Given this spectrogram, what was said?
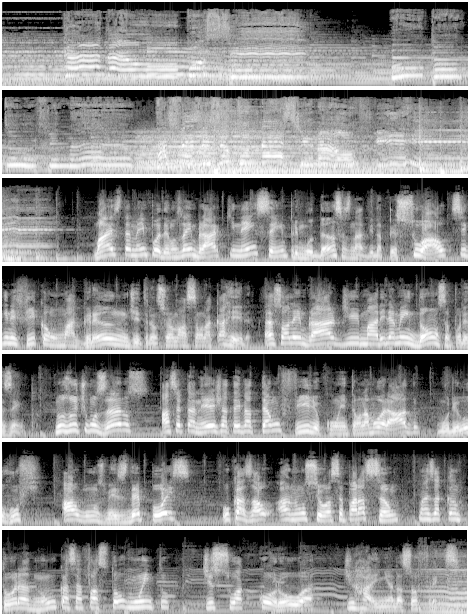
Mas também podemos lembrar que nem sempre mudanças na vida pessoal significam uma grande transformação na carreira. É só lembrar de Marília Mendonça, por exemplo. Nos últimos anos, a sertaneja teve até um filho com o então namorado, Murilo Ruff. Alguns meses depois, o casal anunciou a separação, mas a cantora nunca se afastou muito de sua coroa de rainha da sofrência.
